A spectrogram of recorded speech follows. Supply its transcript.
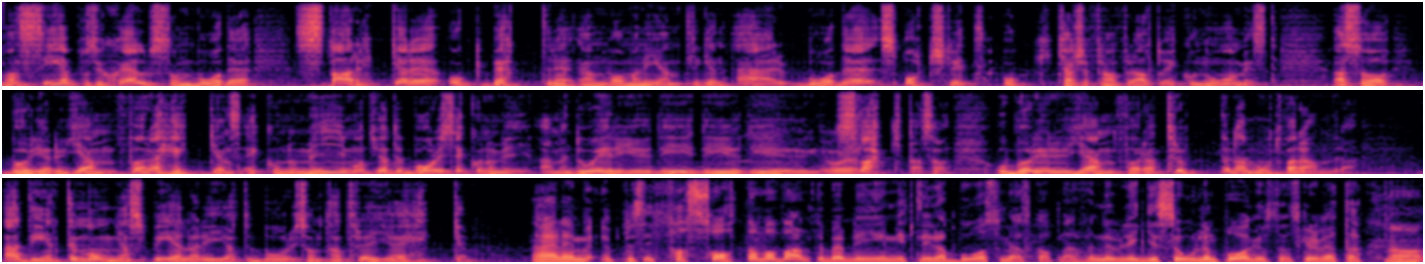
Man ser på sig själv som både starkare och bättre än vad man egentligen är. Både sportsligt och kanske framförallt och ekonomiskt. Alltså börjar du jämföra Häckens ekonomi mot Göteborgs ekonomi, ja men då är det ju, det, det är ju, det är ju slakt alltså. Och börjar du jämföra trupperna mot varandra, ja det är inte många spelare i Göteborg som tar tröja i Häcken. Nej, nej, men precis. Fan satan vad varmt det börjar bli i mitt lilla bås som jag skapat här. För nu ligger solen på Gustav, ska du veta. Ja.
